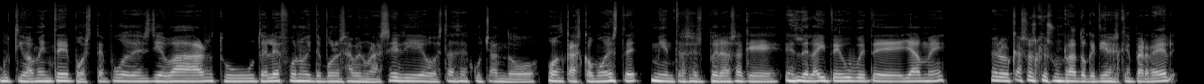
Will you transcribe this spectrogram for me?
últimamente pues te puedes llevar tu teléfono y te pones a ver una serie o estás escuchando podcasts como este mientras esperas a que el de la ITV te llame. Pero el caso es que es un rato que tienes que perder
